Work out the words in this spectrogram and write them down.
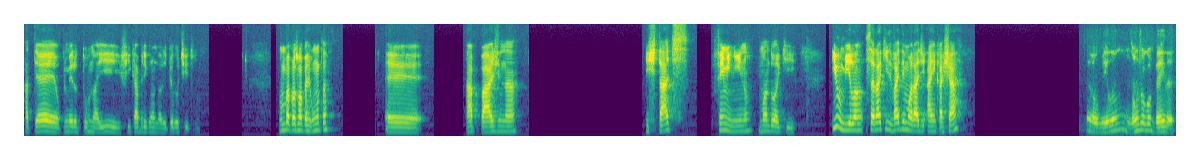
até o primeiro turno aí ficar brigando ali pelo título. Vamos para a próxima pergunta. É, a página Stats Feminino mandou aqui. E o Milan, será que vai demorar de, a encaixar? É, o Milan não jogou bem, né?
